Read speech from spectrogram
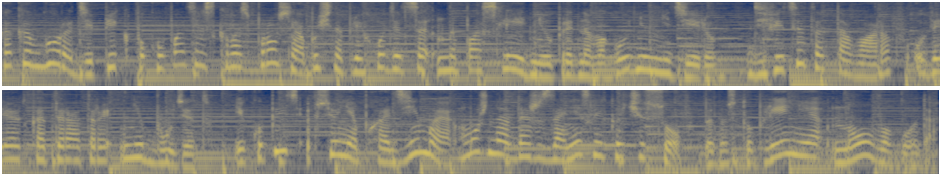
Как и в городе, пик покупательского спроса обычно приходится на последнюю предновогоднюю неделю. Дефицита товаров, уверяют кооператоры, не будет. И купить все необходимое можно даже за несколько часов до наступления Нового года.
